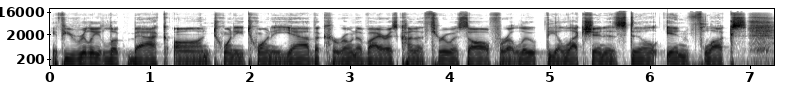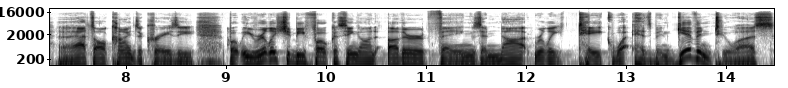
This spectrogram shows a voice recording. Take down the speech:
if you really look back on 2020, yeah, the coronavirus kind of threw us all for for a loop. The election is still in flux. Uh, that's all kinds of crazy. But we really should be focusing on other things and not really take what has been given to us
